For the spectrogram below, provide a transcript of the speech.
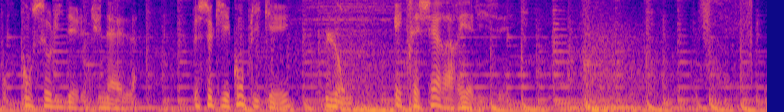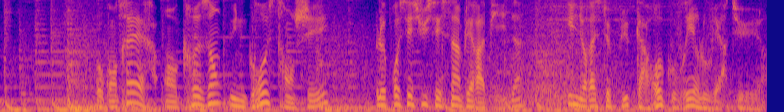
pour consolider le tunnel, ce qui est compliqué, long et très cher à réaliser. Au contraire, en creusant une grosse tranchée, le processus est simple et rapide. Il ne reste plus qu'à recouvrir l'ouverture.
